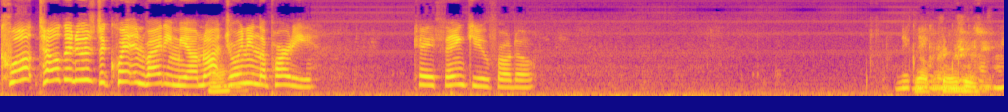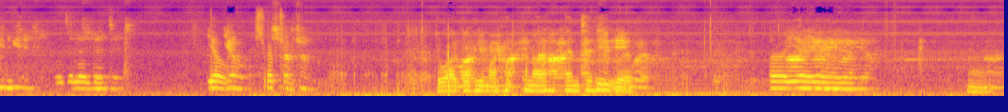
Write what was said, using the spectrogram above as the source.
quit, tell the news to quit inviting me. I'm not Huh? joining the party. Okay, thank you, Frodo. Nick, Yo, Nick, crazy. Nick, I've muted him. Wait a little bit. Yo, do I give you my hit? Can I enter heat with? Uh, yeah, yeah, yeah, yeah. Uh,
